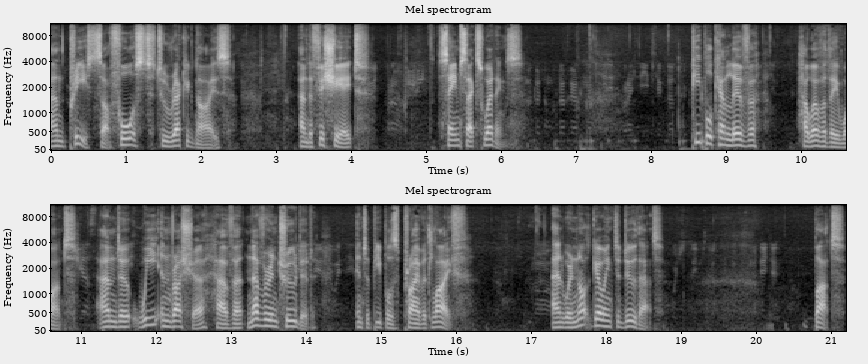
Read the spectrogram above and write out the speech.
and priests are forced to recognize and officiate same-sex weddings. People can live however they want, and uh, we in Russia have uh, never intruded into people's private life. And we're not going to do that. But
